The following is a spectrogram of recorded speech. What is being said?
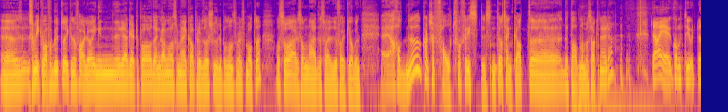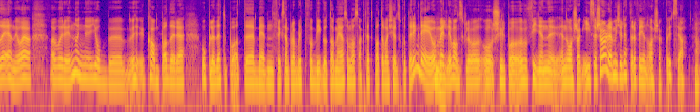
som ikke var forbudt og ikke noe farlig og ingen reagerte på den gang, og som jeg ikke har prøvd å skjule på noen som helst måte. Og så er det sånn nei, dessverre, du får ikke jobben. Jeg hadde kanskje falt for fristelsen til å tenke at uh, dette hadde noe med saken å gjøre. Det har jeg kommet til å gjort, og det er enig. Og jeg har vært i noen jobbkamper der jeg opplevde etterpå at eh, beden f.eks. har blitt forbigått av meg, som har sagt etterpå at det var kjønnskvotering. Det er jo mm. veldig vanskelig å, å skylde på å finne en, en årsak i seg sjøl. Det er mye lettere å finne en årsak på utsida. Ja.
